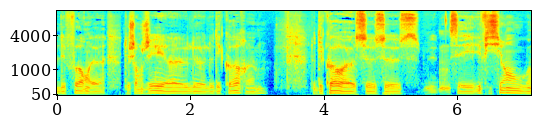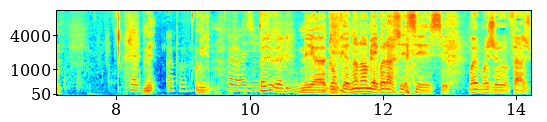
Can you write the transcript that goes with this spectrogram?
l'effort de changer le, le, décor, le décor, c'est efficient ou mais oui. mais euh, donc euh, non non mais voilà c'est c'est moi moi je enfin je,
